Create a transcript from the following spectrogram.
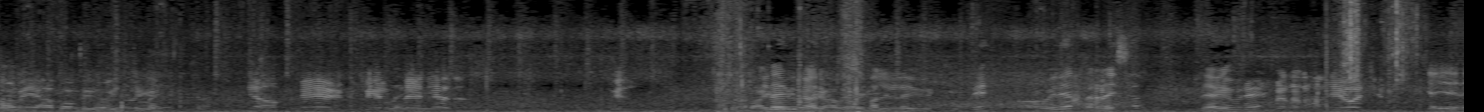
Ah, men jag har bara en BH Instagram. Live හරි කලින් ලයිව කියන්නේ ඔය දැන් පැරඩයිස් ලෑගෙම නෑ යය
